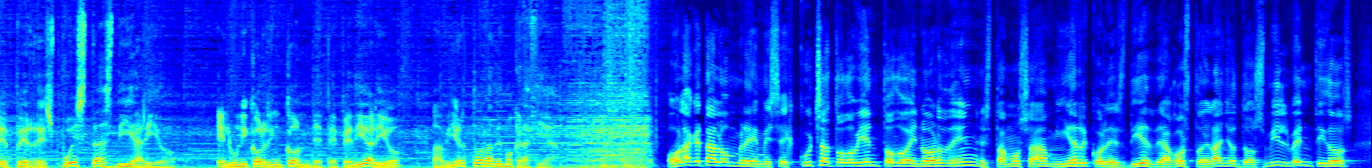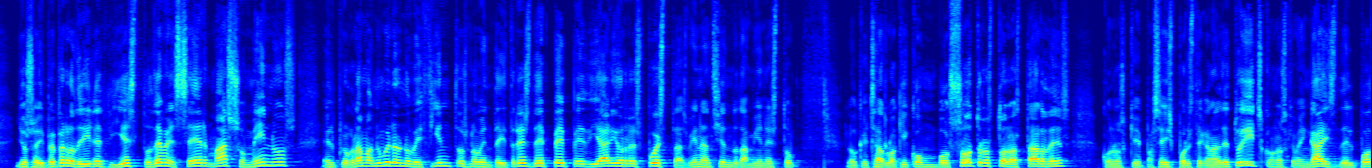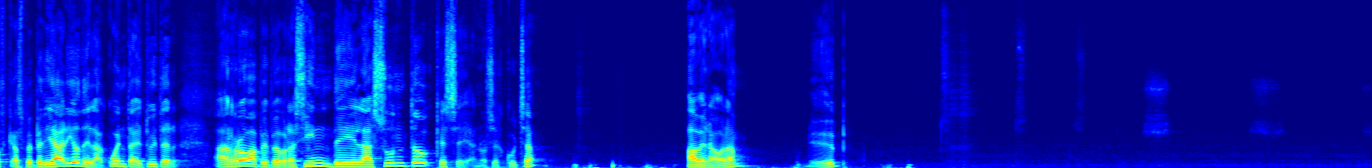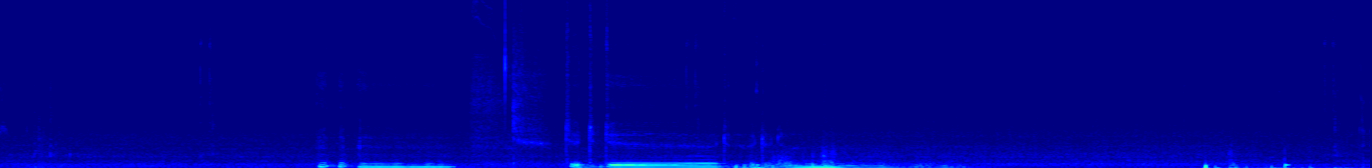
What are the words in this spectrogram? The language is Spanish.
Pepe Respuestas Diario, el único rincón de Pepe Diario abierto a la democracia. Hola, ¿qué tal, hombre? ¿Me se escucha todo bien, todo en orden? Estamos a miércoles 10 de agosto del año 2022. Yo soy Pepe Rodríguez y esto debe ser más o menos el programa número 993 de Pepe Diario Respuestas. Vienen siendo también esto lo que charlo aquí con vosotros todas las tardes, con los que paséis por este canal de Twitch, con los que vengáis del podcast Pepe Diario, de la cuenta de Twitter arroba Pepe Brasín, del asunto que sea. ¿No se escucha? A ver ahora.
